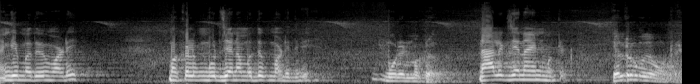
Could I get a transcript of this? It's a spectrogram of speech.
ಹಂಗೆ ಮದುವೆ ಮಾಡಿ ಮಕ್ಕಳಿಗೆ ಮೂರು ಜನ ಮದುವೆ ಮಾಡಿದ್ವಿ. ಮೂರು ಹೆಣ್ಮಕ್ಳು? ನಾಲ್ಕು ಜನ ಹೆಣ್ಮಕ್ಳು. ಎಲ್ಲರೂ ಮದುವೆ ಮಾಡ್ರಿ?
